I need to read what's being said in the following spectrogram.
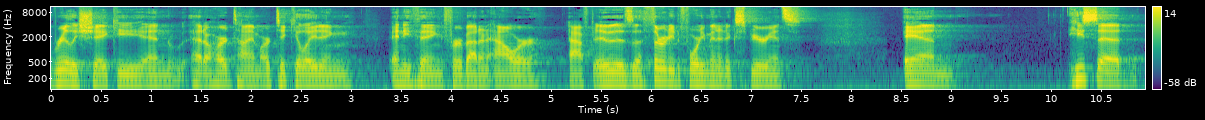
really shaky and had a hard time articulating anything for about an hour after. It was a 30 to 40 minute experience, and he said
